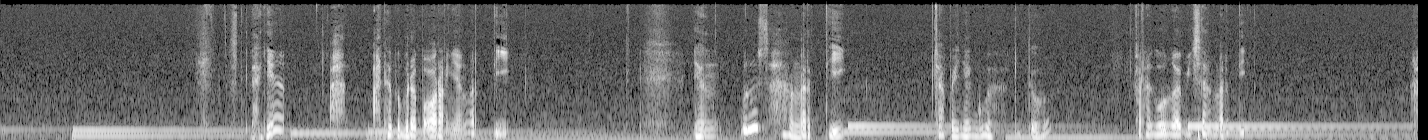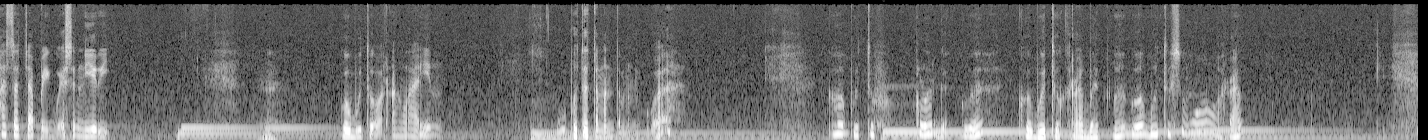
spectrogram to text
setidaknya ah, ada beberapa orang yang ngerti yang berusaha ngerti capeknya gue gitu. Karena gue nggak bisa ngerti rasa capek gue sendiri. Gue butuh orang lain. Gue butuh teman-teman gue gue butuh keluarga gue gue butuh kerabat gue gue butuh semua orang.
